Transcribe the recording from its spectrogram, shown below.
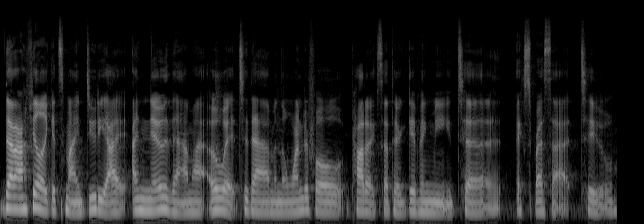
then I feel like it's my duty. I, I know them. I owe it to them and the wonderful products that they're giving me to express that to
